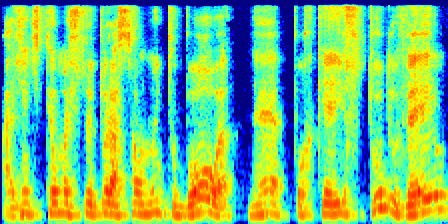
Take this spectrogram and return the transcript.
a gente ter uma estruturação muito boa, né, porque isso tudo veio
